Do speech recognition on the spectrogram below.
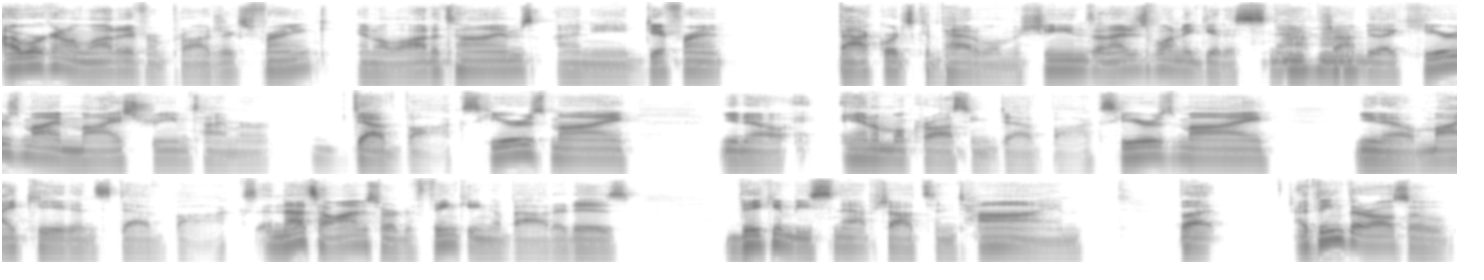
I work on a lot of different projects, Frank, and a lot of times I need different backwards compatible machines. And I just want to get a snapshot mm-hmm. and be like, here's my my stream timer dev box. Here's my, you know, Animal Crossing dev box. Here's my, you know, my cadence dev box. And that's how I'm sort of thinking about it is they can be snapshots in time, but I think they're also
